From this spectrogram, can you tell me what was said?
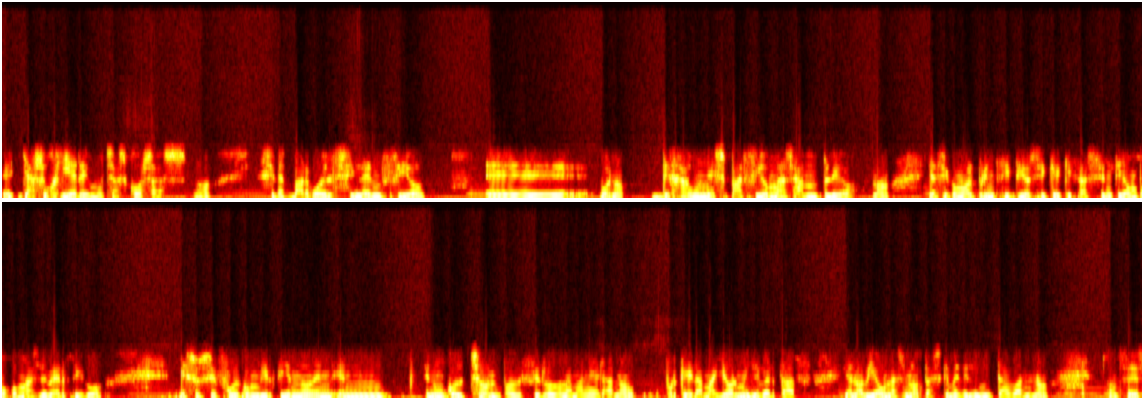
eh, ya sugiere muchas cosas, ¿no? Sin embargo, el silencio, eh, bueno, deja un espacio más amplio, ¿no? Y así como al principio sí que quizás sentía un poco más de vértigo, eso se fue convirtiendo en, en, un colchón, por decirlo de una manera, ¿no? Porque era mayor mi libertad, ya no había unas notas que me delimitaban, ¿no? Entonces,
